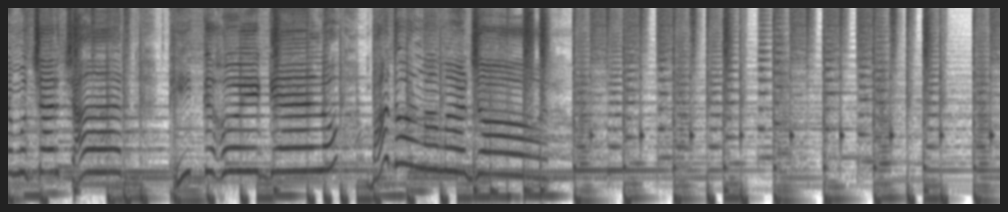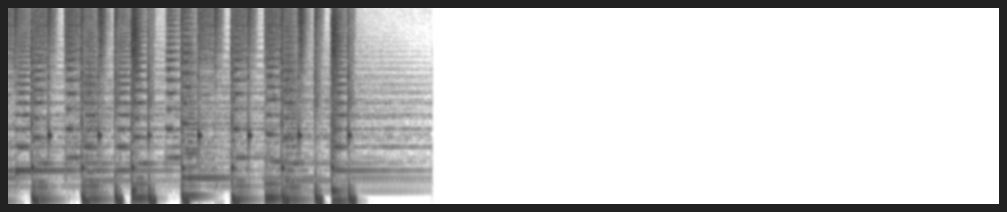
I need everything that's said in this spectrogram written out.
মোচার চার ঠিক হয়ে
